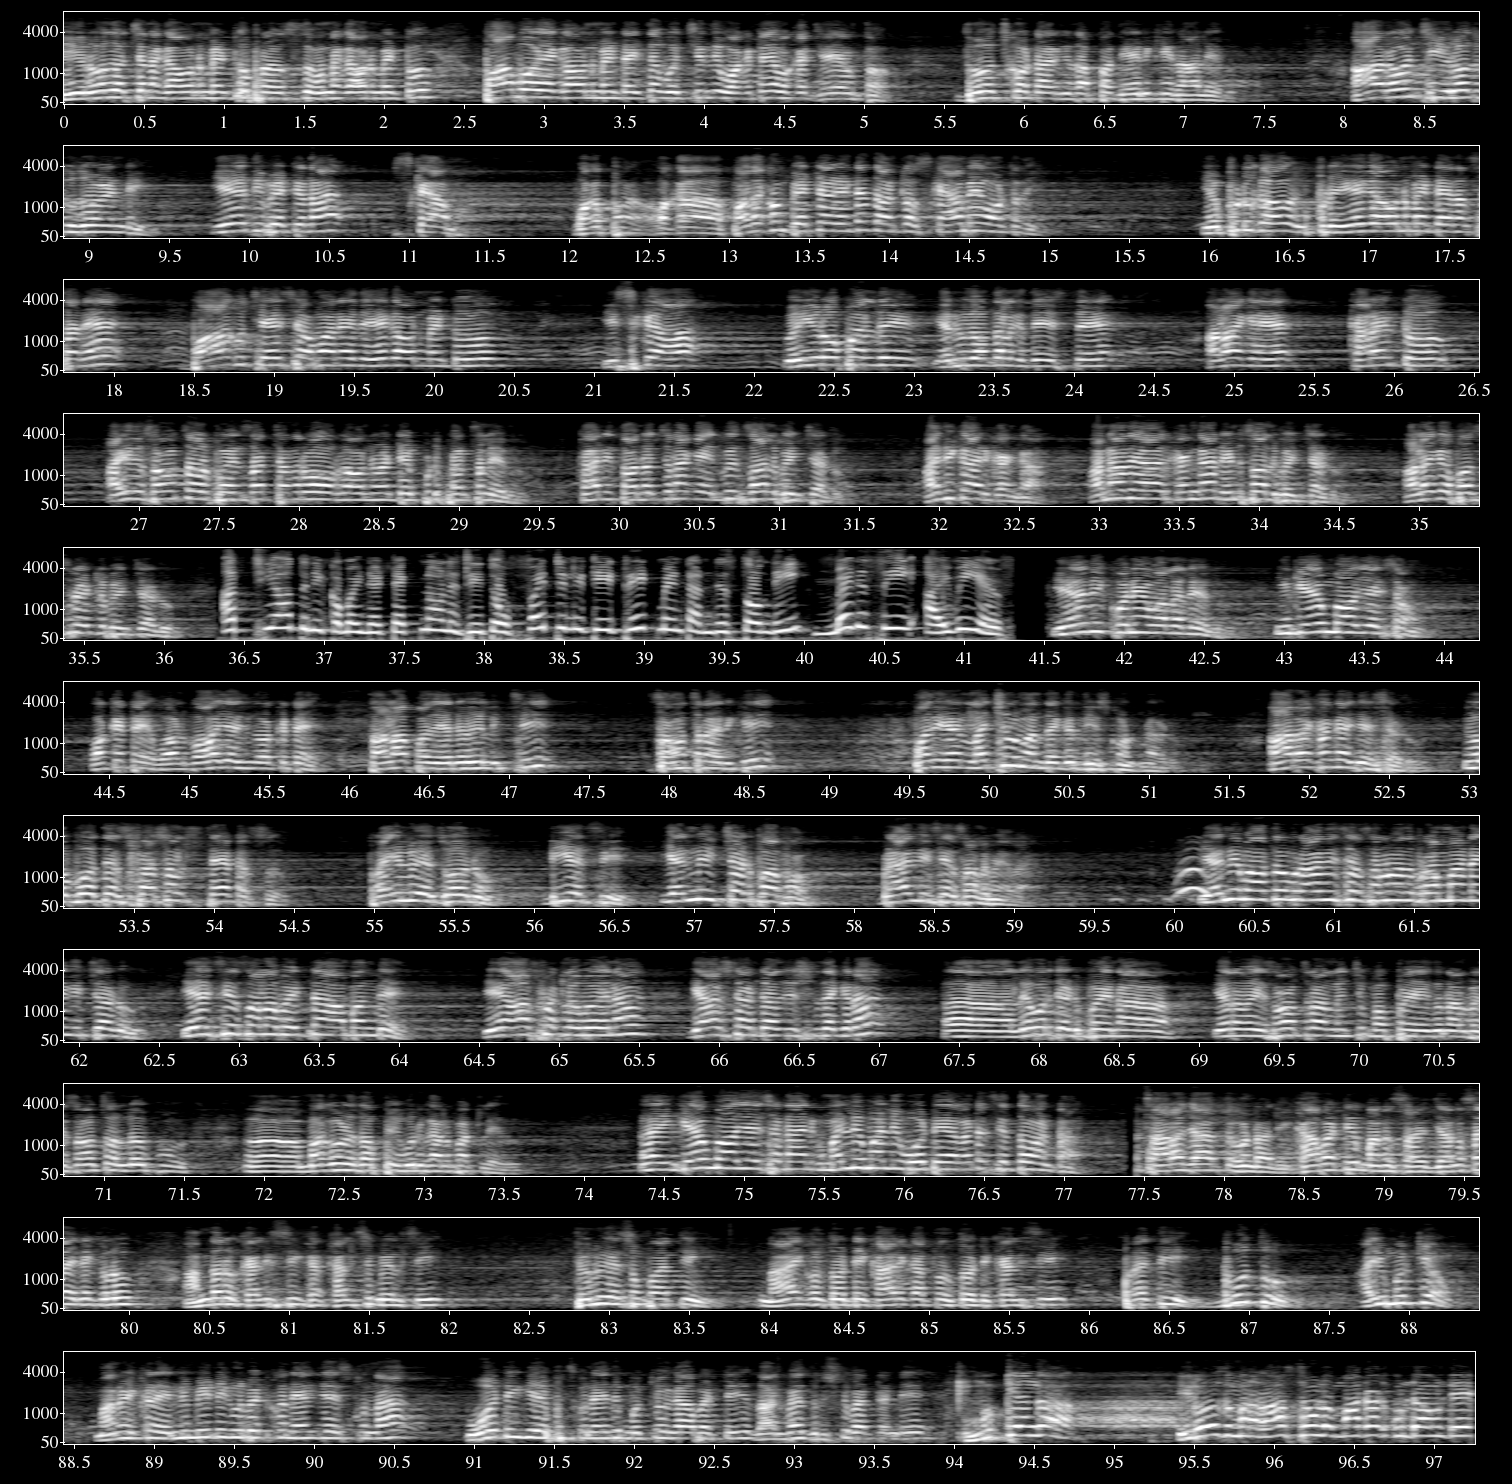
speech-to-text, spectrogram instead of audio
ఈ రోజు వచ్చిన గవర్నమెంట్ ప్రస్తుతం ఉన్న గవర్నమెంట్ పాబోయే గవర్నమెంట్ అయితే వచ్చింది ఒకటే ఒక జయంతో. దోచుకోవటానికి తప్ప దేనికి రాలేదు. ఆ రోజు ఈ రోజుకు చూడండి ఏది పెట్టినా స్కామ్. ఒక ప- ఒక పథకం పెట్టాడంటే దాంట్లో స్కామే ఉంటుంది. ఎప్పుడు ఇప్పుడు ఏ గవర్నమెంట్ అయినా సరే బాగు చేసాము అనేది ఏ గవర్నమెంటు? ఇసుక వెయ్యి రూపాయలది ఎనిమిది వందలకి తీస్తే అలాగే కరెంటు ఐదు సంవత్సరాలు పోయినసారి చంద్రబాబు గవర్నమెంట్ ఎప్పుడు పెంచలేదు. కానీ తను వచ్చినాక ఎనిమిది సార్లు పెంచాడు. అధికారికంగా అనధికారికంగా రెండు సార్లు పెంచాడు. అలాగే బస్సు రేట్లు పెంచాడు. అత్యాధునికమైన టెక్నాలజీతో ఫెర్టిలిటీ ట్రీట్మెంట్ అందిస్తోంది మెడిసి ఐవీఎఫ్. ఏది కొనే వాళ్ళ లేదు. ఇంకేం బాగు చేసాం ఒకటే వాళ్ళు బాగు చేసింది ఒకటే. తలా పదిహేను వేలు ఇచ్చి సంవత్సరానికి పదిహేను లక్షలు మన దగ్గర తీసుకుంటున్నాడు. ఆ రకంగా చేశాడు. ఇకపోతే special status railway zone DSC ఇవన్నీ ఇచ్చాడు పాపం. బ్రాందీ సీసాల మీద. ఇవన్నీ మాత్రం బ్రాందీ సీసాల మీద బ్రహ్మాండంగా ఇచ్చాడు. ఏ సీసాలో పెట్టినా ఆ మందే. ఏ హాస్పిటల్కి పోయినా గ్యాస్ స్టాంటాలజిస్ట్ దగ్గర లివర్ చెడిపోయిన ఇరవై సంవత్సరాల నుంచి ముప్పై ఐదు నలభై సంవత్సరాల లోపు మగవాడు తప్ప ఎవరు కనపట్లేదు ఇంకేం బాగు చేశాడు ఆయనకు మళ్ళీ మళ్ళీ ఓటేయాలంటే సిద్ధం అంట చాలా జాగ్రత్తగా ఉండాలి. కాబట్టి మన జన సైనికులు అందరూ కలిసి కలిసిమెలిసి తెలుగుదేశం పార్టీ నాయకులతోటి కార్యకర్తలతోటి కలిసి ప్రతి బూతు అవి ముఖ్యం మనం ఇక్కడ ఎన్ని మీటింగ్లు పెట్టుకుని ఏం చేసుకున్నా ఓటింగ్ చేయించుకునేది ముఖ్యం కాబట్టి దానిపై దృష్టి పెట్టండి. ముఖ్యంగా ఈరోజు మన రాష్ట్రంలో మాట్లాడుకుంటా ఉంటే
